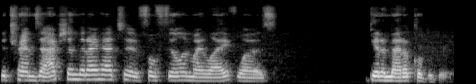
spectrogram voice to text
the transaction that I had to fulfill in my life was get a medical degree.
